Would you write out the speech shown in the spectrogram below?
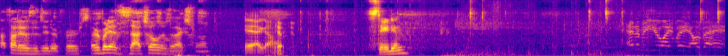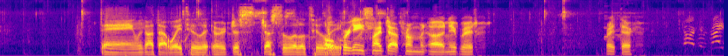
I thought it was the dude at first. Everybody has a satchel. There's an extra one. Yeah, I got Yep. him. Stadium. Enemy UAV overhead. Dang, we got that way too late, or just just a little too Oh, late. we're getting sniped at from uh, neighborhood. Right there. Right.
